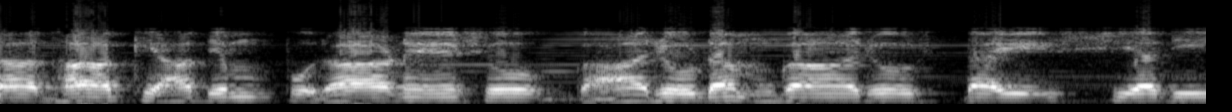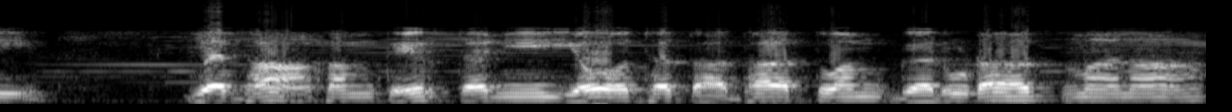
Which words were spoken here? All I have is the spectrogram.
तथा ख्यातिं पुराणेषु गारुडं गारुष्टैष्यति यथाहं कीर्तनीयोध तथा त्वं गरुडात्मना।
